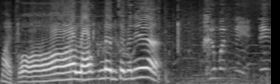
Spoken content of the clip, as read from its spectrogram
ไม่ก็ล็อกเล่นใช่ไหมเนี่ย คือมันเนตเด้ง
